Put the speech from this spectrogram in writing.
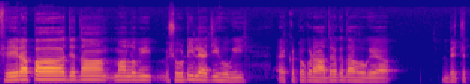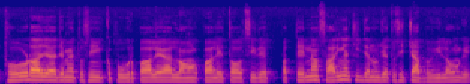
ਫਿਰ ਆਪਾਂ ਜਿੱਦਾਂ ਮੰਨ ਲਓ ਵੀ ਛੋਟੀ ਇਲਾਇਚੀ ਹੋ ਗਈ, ਇੱਕ ਟੁਕੜਾ ਅਦਰਕ ਦਾ ਹੋ ਗਿਆ, ਵਿੱਚ ਥੋੜਾ ਜਿਹਾ ਜਿਵੇਂ ਤੁਸੀਂ ਕਪੂਰ ਪਾ ਲਿਆ, ਲੌਂਗ ਪਾ ਲਏ, ਤੁਲਸੀ ਦੇ ਪੱਤੇ, ਇਹਨਾਂ ਸਾਰੀਆਂ ਚੀਜ਼ਾਂ ਨੂੰ ਜੇ ਤੁਸੀਂ ਚੱਬ ਵੀ ਲਓਗੇ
